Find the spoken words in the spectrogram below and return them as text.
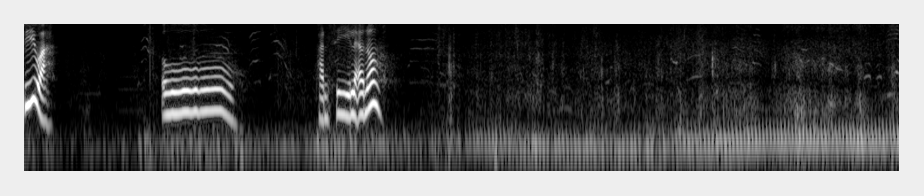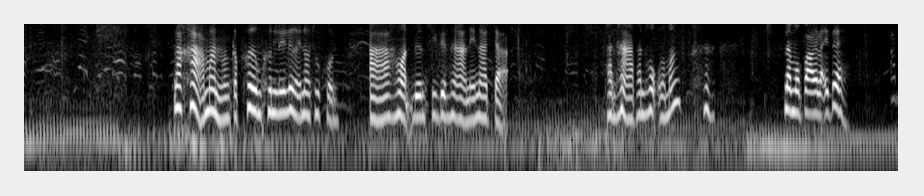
สี่ว่ะ โอ้ พันสี่แล้วเนาะราคามันมันก็เพิ่มขึ้นเรื่อยๆเนาะทุกคนอ่าหอดเดือนสี่เดือนห้านี่น่าจะพันหาพันหกแล้วมั้ง แล้วหมาปลาอะไรด้วยอ้าว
